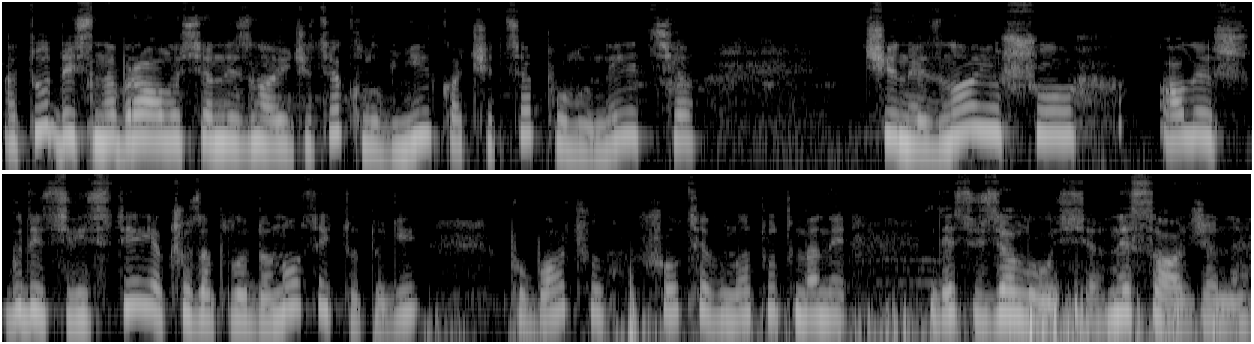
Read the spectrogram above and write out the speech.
А тут десь набралося, не знаю, чи це клубніка, чи це полуниця, чи не знаю що, але ж буде цвісти, якщо заплодоносить, то тоді побачу, що це воно тут в мене десь взялося, не саджене.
